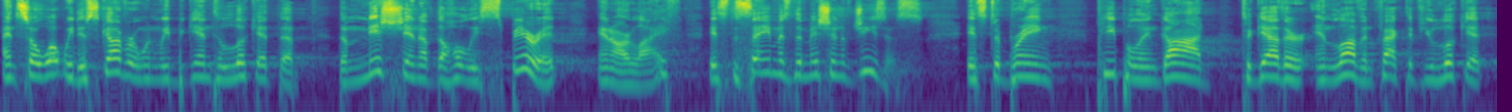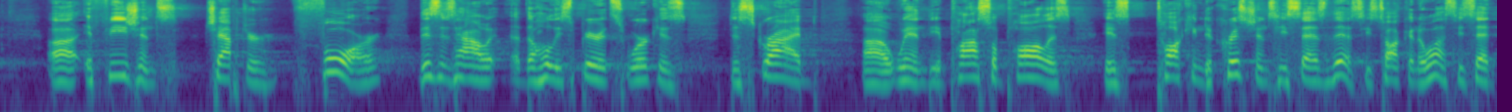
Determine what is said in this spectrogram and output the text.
And so, what we discover when we begin to look at the, the mission of the Holy Spirit in our life, it's the same as the mission of Jesus. It's to bring people and God together in love. In fact, if you look at uh, Ephesians chapter 4, this is how the Holy Spirit's work is described. Uh, when the Apostle Paul is, is talking to Christians, he says this. He's talking to us. He said,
